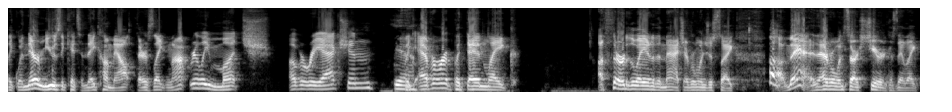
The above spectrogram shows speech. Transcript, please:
Like when their music hits and they come out, there's like not really much of a reaction Yeah, like ever. But then like a third of the way into the match, everyone's just like, "Oh man!" and everyone starts cheering because they like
